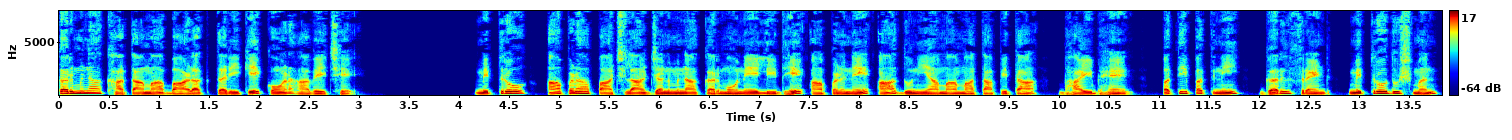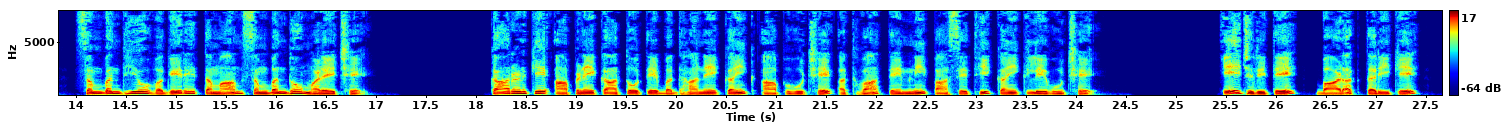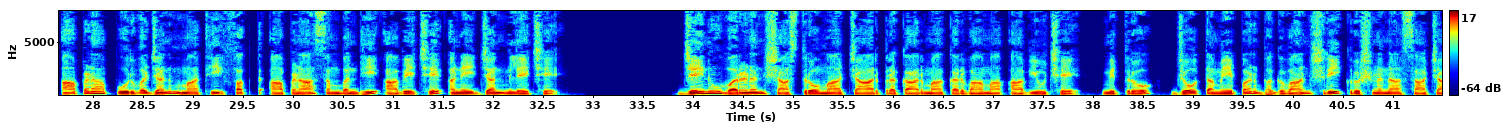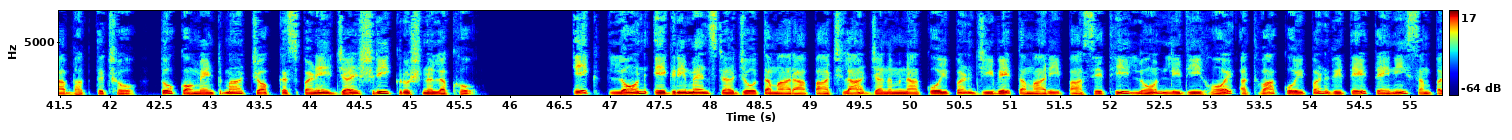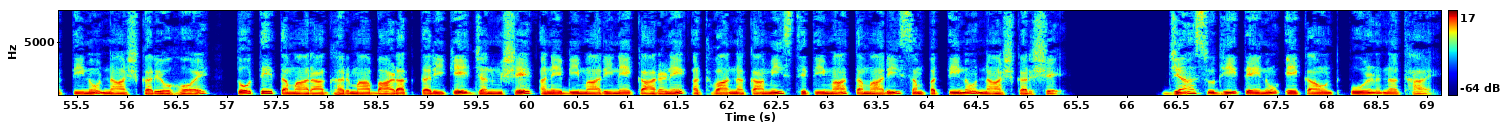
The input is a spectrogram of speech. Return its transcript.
કર્મના ખાતામાં બાળક તરીકે કોણ આવે છે? મિત્રો, આપણા પાછલા જન્મના કર્મોને લીધે આપણને આ દુનિયામાં માતાપિતા ભાઈ બહેન પતિ પત્ની ગર્લફ્રેન્ડ, મિત્રો દુશ્મન, સંબંધીઓ વગેરે તમામ સંબંધો મળે છે. કારણ કે આપણે કાં તો તે બધાને કંઈક આપવું છે અથવા તેમની પાસેથી કંઈક લેવું છે. એ જ રીતે, બાળક તરીકે આપણા પૂર્વજન્મમાંથી ફક્ત આપણા સંબંધી આવે છે અને જન્મ લે છે. જેનું વર્ણન શાસ્ત્રોમાં ચાર પ્રકારમાં કરવામાં આવ્યું છે. મિત્રો, જો તમે પણ ભગવાન શ્રી કૃષ્ણના સાચા ભક્ત છો, તો કોમેન્ટમાં ચોક્કસપણે જય શ્રી કૃષ્ણ લખો. એક, લોન એગ્રીમેન્ટ જો તમારા પાછલા જન્મના કોઈ પણ જીવે તમારી પાસેથી લોન લીધી હોય અથવા કોઈ પણ રીતે તેની સંપત્તિનો નાશ કર્યો હોય તો તે તમારા ઘરમાં બાળક તરીકે જન્મશે અને બીમારીને કારણે અથવા નકામી સ્થિતિમાં તમારી સંપત્તિનો નાશ કરશે. જ્યાં સુધી તેનું એકાઉન્ટ પૂર્ણ ન થાય.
